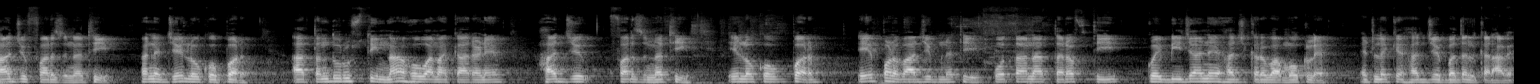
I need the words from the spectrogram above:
હજ ફર્જ નથી. અને જે લોકો પર આ તંદુરસ્તી ના હોવાના કારણે હજ ફર્જ નથી, એ લોકો ઉપર એ પણ વાજિબ નથી પોતાના તરફથી કોઈ બીજાને હજ કરવા મોકલે, એટલે કે હજ્જે બદલ કરાવે.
